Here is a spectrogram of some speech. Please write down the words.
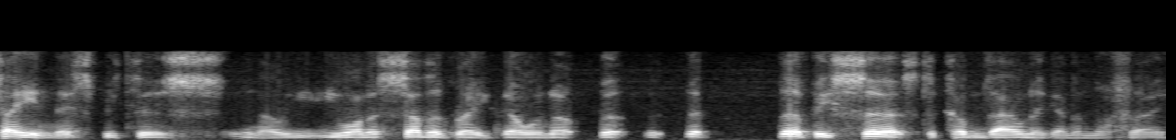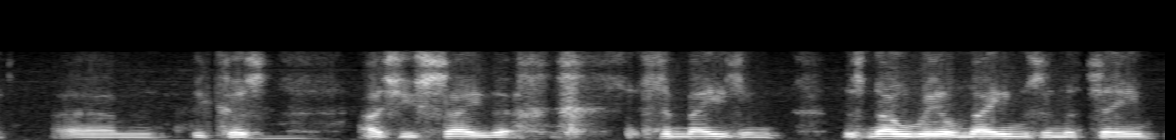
saying this because you know you, you want to celebrate going up, but th- th- there'll be certs to come down again. I'm afraid um, because, as you say, that it's amazing. There's no real names in the team.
